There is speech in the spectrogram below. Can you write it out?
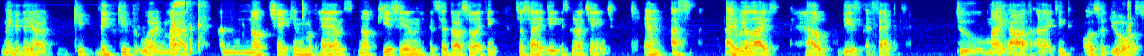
maybe they are keep they keep wearing masks and not shaking hands, not kissing, etc. So I think society is gonna change, and as I realize how this affect to my art, and I think also yours,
